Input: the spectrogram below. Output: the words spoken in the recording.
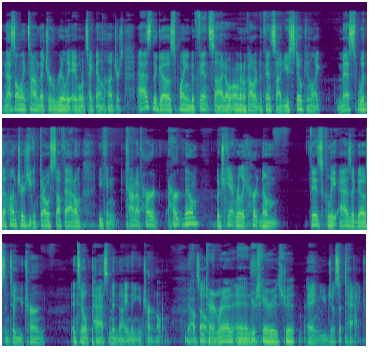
And that's the only time that you're really able to take down the hunters. As the ghost playing defense side, I'm going to call it defense side, you still can like mess with the hunters. You can throw stuff at them. You can kind of hurt hurt them, but you can't really hurt them physically as a ghost until you turn until past midnight and then you turn on them. Yeah. So you turn red and you're scary as shit. and you just attack.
